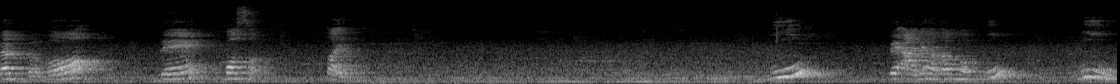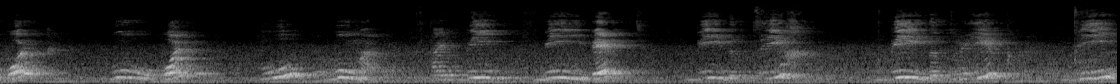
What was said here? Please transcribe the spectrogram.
ببغاء باء بصل طيب بو باء عليها ضمه بو بو برج بو بول بو بومه طيب بي بي بيت بي بطيخ بي بطريق بي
